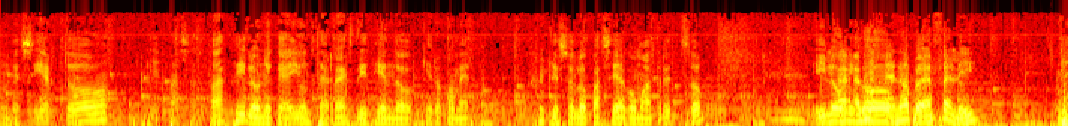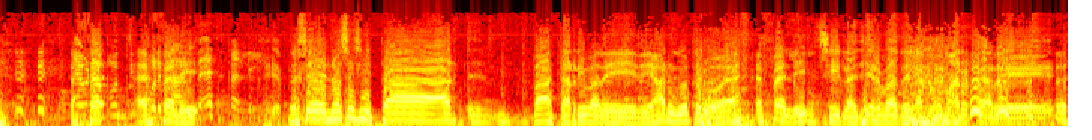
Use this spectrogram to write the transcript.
un desierto, que pasas fácil, lo único que hay un T-Rex diciendo quiero comer, que solo pasea como atrecho. Y lo Eh, único... eh, no, pero es feliz. Es una punta es feliz. es feliz. No sé, no sé si está va hasta arriba de, de algo, pero es, es feliz. Sí, la hierba de la comarca de,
